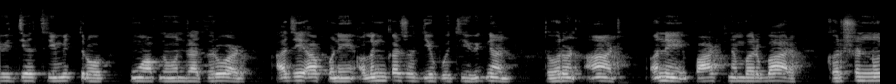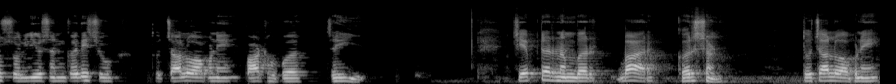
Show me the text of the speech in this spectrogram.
વિદ્યાર્થી મિત્રો, હું આપનો વનરાજ ભરવાડ આજે આપણે અલંકાર સદ્યપોથી વિજ્ઞાન ધોરણ આઠ અને પાઠ નંબર બાર ઘર્ષણનું સોલ્યુશન કરીશું. તો ચાલો આપણે પાઠ ઉપર જઈએ. ચેપ્ટર નંબર બાર, ઘર્ષણ. તો ચાલો આપણે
